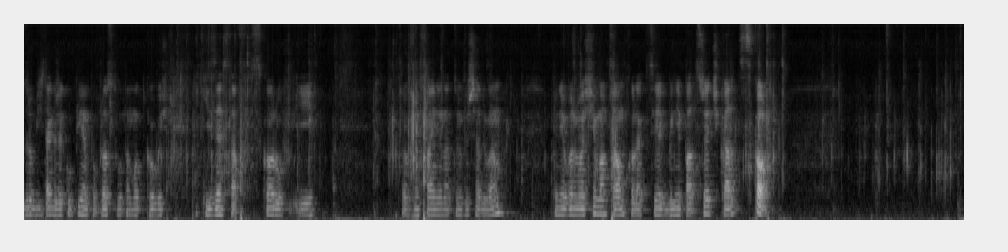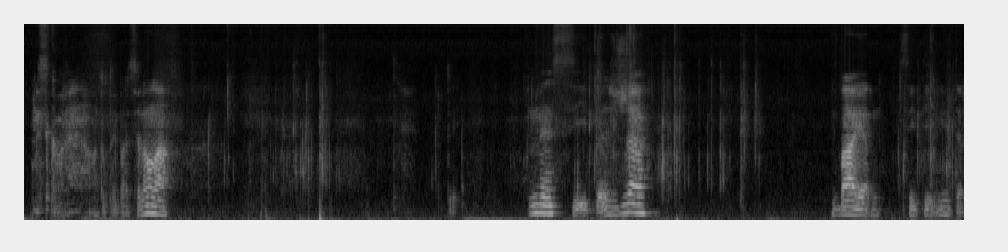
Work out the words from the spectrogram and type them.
zrobić tak, że kupiłem po prostu tam od kogoś taki zestaw skorów i całkiem fajnie na tym wyszedłem. Ponieważ właśnie mam całą kolekcję, jakby nie patrzeć, kart skor. Skor. A tutaj Barcelona. Tutaj Messi, PSG. Bayern, City, Inter.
